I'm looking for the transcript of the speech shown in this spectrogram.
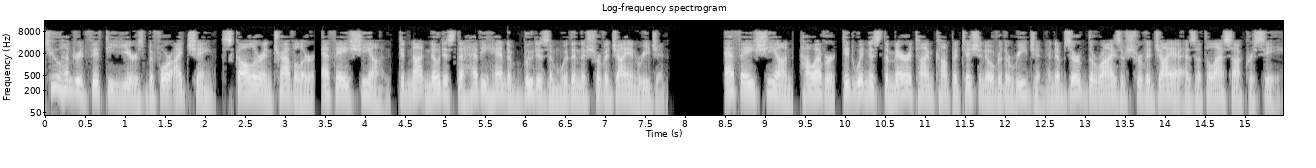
250 years before I Ching, scholar and traveller, Faxian, did not notice the heavy hand of Buddhism within the Srivijayan region. Faxian, however, did witness the maritime competition over the region and observed the rise of Srivijaya as a thalassocracy.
